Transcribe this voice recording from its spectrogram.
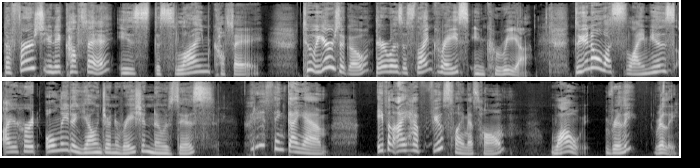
The first unique cafe is the Slime Cafe. Two years ago, there was a slime craze in Korea. Do you know what slime is? I heard only the young generation knows this. Who do you think I am? Even I have few slime at home. Wow, really? Really,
